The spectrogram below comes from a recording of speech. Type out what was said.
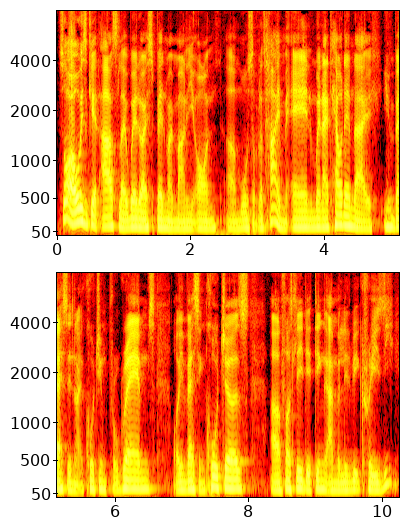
So I always get asked like where do I spend my money on uh, most of the time, and when I tell them that I invest in like coaching programs or invest in coaches, uh, firstly, they think I'm a little bit crazy.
